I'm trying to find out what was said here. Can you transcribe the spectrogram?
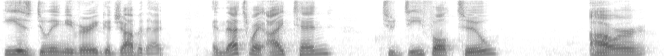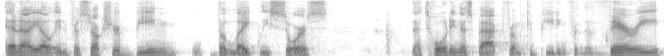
He is doing a very good job of that. And that's why I tend to default to our NIL infrastructure being the likely source that's holding us back from competing for the very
